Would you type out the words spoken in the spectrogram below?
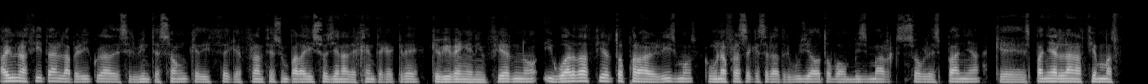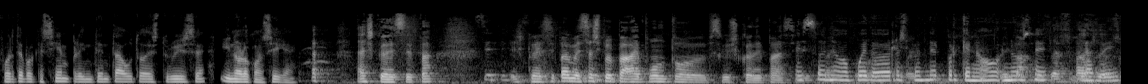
Hay una cita en la película de Sylvain Tesson que dice que Francia es un paraíso llena de gente que cree que viven en infierno y guarda ciertos paralelismos con una frase que se le atribuye a Otto von Bismarck sobre España, que España es la nación más fuerte porque siempre intenta autodestruirse y no lo consigue. Je connaissais pas. Je connaissais pas, mais ça je peux pas répondre pour, parce que je connais pas assez. Eso no puedo responder porque no, no sé las leyes.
